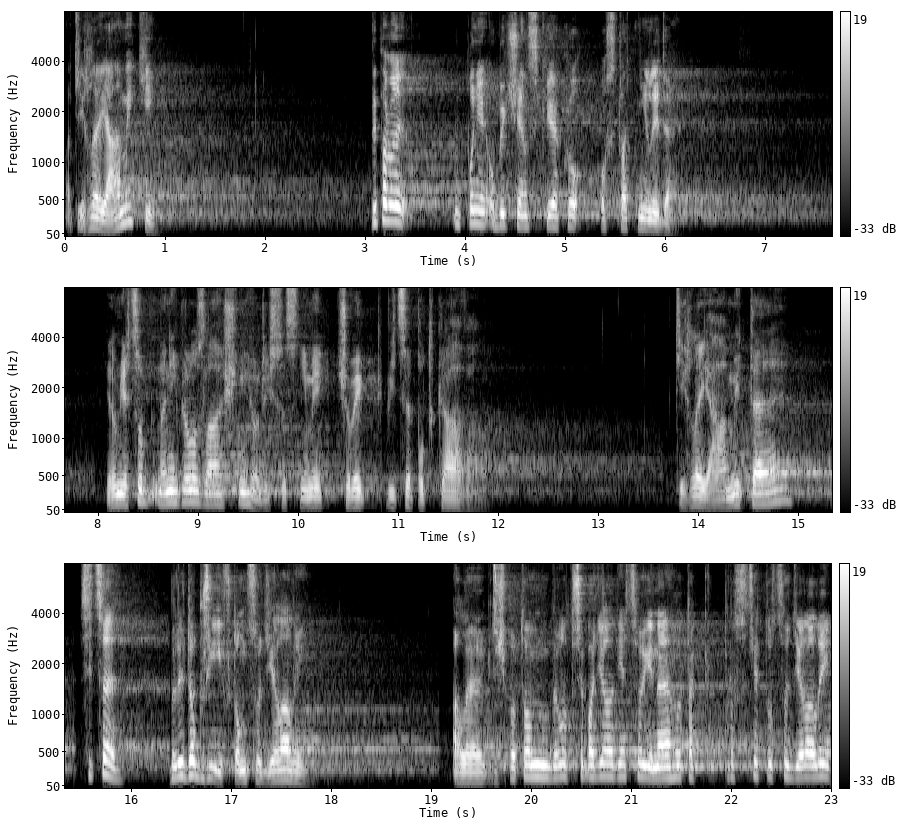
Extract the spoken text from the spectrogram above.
A tihle jámiti vypadaly úplně obyčensky jako ostatní lidé. Jenom něco na nich bylo zvláštního, když se s nimi člověk více potkával. Tihle jámité sice byli dobří v tom, co dělali, ale když potom bylo třeba dělat něco jiného, tak prostě to, co dělali,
